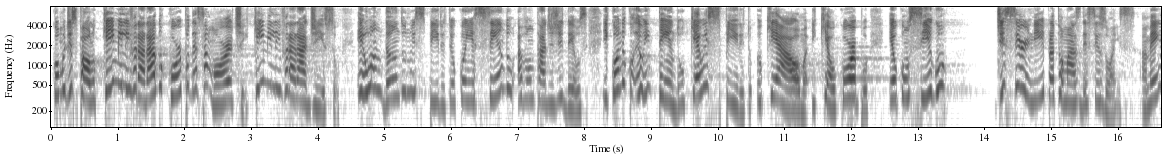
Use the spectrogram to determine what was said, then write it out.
Como diz Paulo, quem me livrará do corpo dessa morte? Quem me livrará disso? Eu andando no Espírito, eu conhecendo a vontade de Deus. E quando eu entendo o que é o Espírito, o que é a alma e o que é o corpo, eu consigo discernir para tomar as decisões. Amém?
